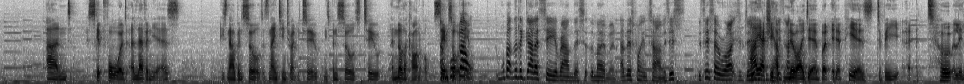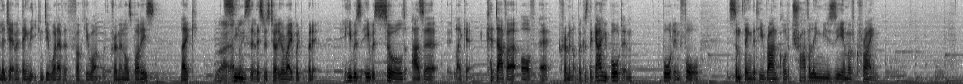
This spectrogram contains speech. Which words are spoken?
and skip forward 11 years. He's now been sold. It's 1922, and he's been sold to another carnival. Same And what sort of about, deal. What about the legality around this at the moment? At this point in time, is this is this all right to do? I actually have it's- I- no idea, but it appears to be a, a totally legitimate thing that you can do whatever the fuck you want with criminals' bodies. Like, Right, it that seems makes that this was totally alright, but but it, he was he was sold as a like a cadaver of a criminal because the guy who bought him bought him for something that he ran called a traveling museum of crime.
